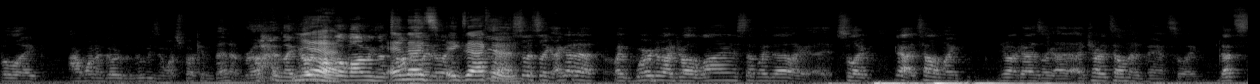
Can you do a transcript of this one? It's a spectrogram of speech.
but like. I want to go to the movies and watch fucking Venom, bro, and like go Yeah. to Buffalo Wild Wings with And that's- like, exactly. Yeah, so it's like I gotta like where do I draw the line and stuff like that. Like so like yeah, I tell them like you know what, guys like I, I try to tell them in advance. So like that's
